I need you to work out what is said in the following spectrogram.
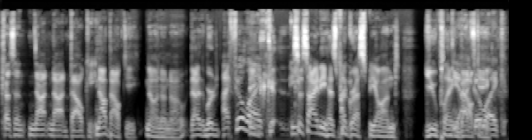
Cousin, not not Balky. Not Balky. No, no, no. That we're. I feel like society has progressed beyond you playing yeah, Balky. I feel like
